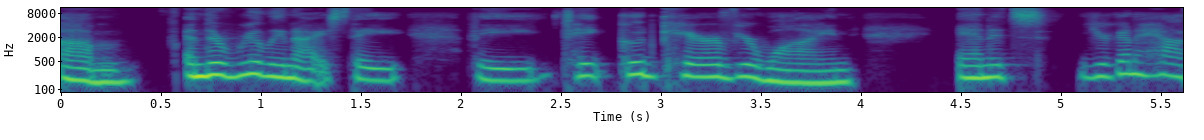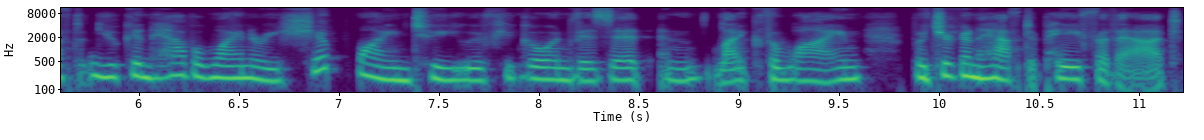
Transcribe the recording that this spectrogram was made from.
Um, and they're really nice. They they take good care of your wine and it's you're going to have to you can have a winery ship wine to you if you go and visit and like the wine but you're going to have to pay for that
